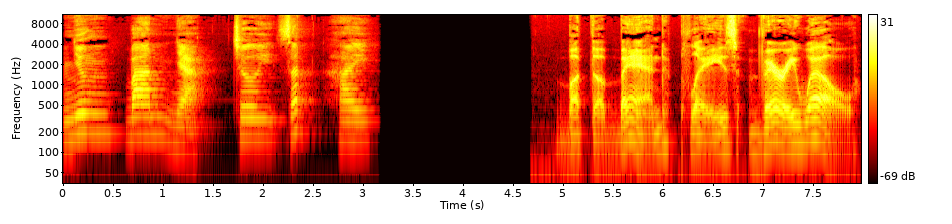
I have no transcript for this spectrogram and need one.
Nhưng ban nhạc chơi rất hay. But the band plays very well.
